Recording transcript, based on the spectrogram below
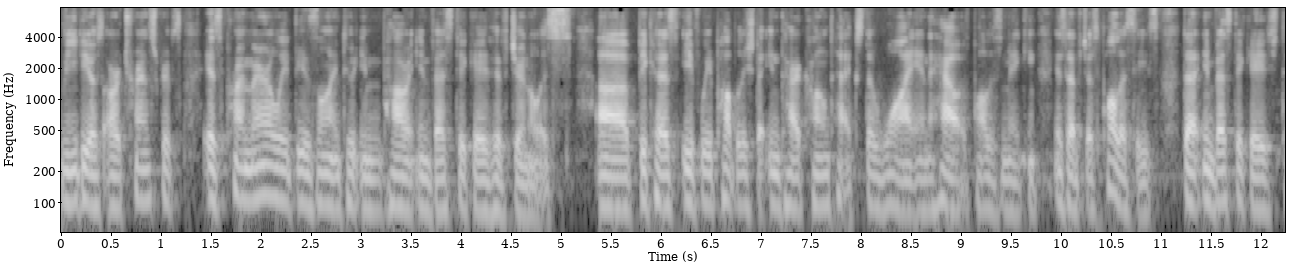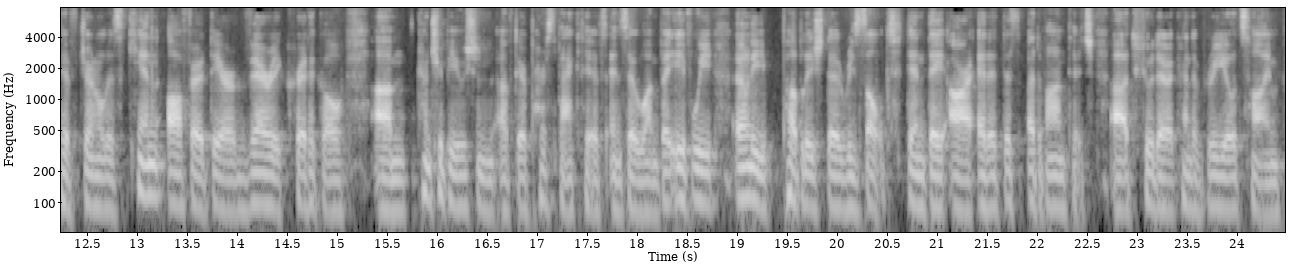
videos or transcripts is primarily designed to empower investigative journalists. Uh, because if we publish the entire context, the why and how of policymaking instead of just policies, the investigative journalists can offer their very critical um, contribution of their perspectives and so on. But if we only publish the result, then they are at a disadvantage uh, to the kind of real-time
